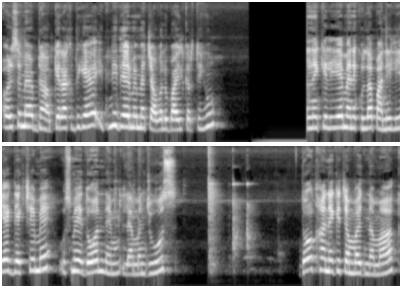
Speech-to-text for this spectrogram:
और इसे मैं अब ढाँप के रख दिया है। इतनी देर में मैं चावल उबाइल करती हूँ। डालने के लिए मैंने खुला पानी लिया एक देगचे में। उसमें दो लेमन जूस, दो खाने के चम्मच नमक,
